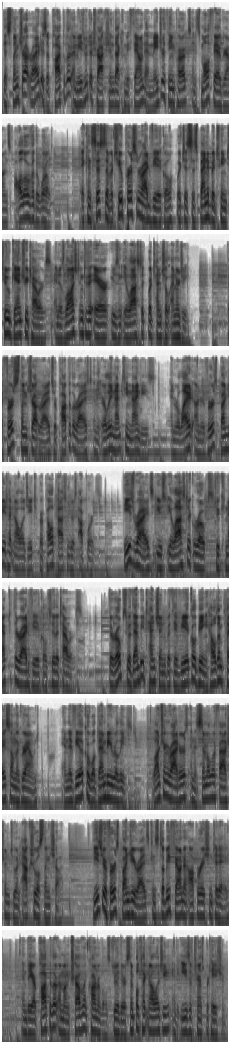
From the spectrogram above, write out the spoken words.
The Slingshot Ride is a popular amusement attraction that can be found at major theme parks and small fairgrounds all over the world. It consists of a two-person ride vehicle which is suspended between two gantry towers and is launched into the air using elastic potential energy. The first slingshot rides were popularized in the early 1990s and relied on reverse bungee technology to propel passengers upwards. These rides used elastic ropes to connect the ride vehicle to the towers. The ropes would then be tensioned with the vehicle being held in place on the ground and the vehicle will then be released, launching riders in a similar fashion to an actual slingshot. These reverse bungee rides can still be found in operation today, and they are popular among traveling carnivals due to their simple technology and ease of transportation.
